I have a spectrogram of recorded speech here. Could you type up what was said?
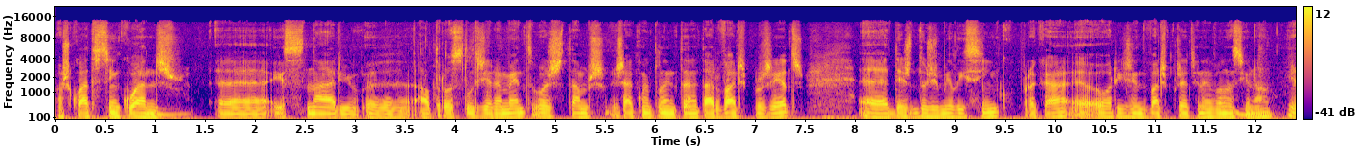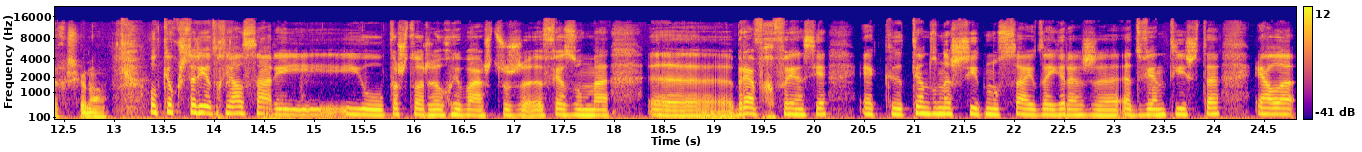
Aos 4, 5 anos, uh, esse cenário uh, alterou-se ligeiramente. Hoje estamos já com implementar vários projetos uh, desde 2005 para cá, a origem de vários projetos a nível nacional e regional. O que eu gostaria de realçar, e, e o pastor Rui Bastos eh, fez uma uh, breve referência, é que, tendo nascido no seio da Igreja Adventista, ela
